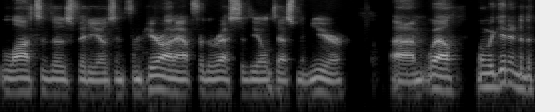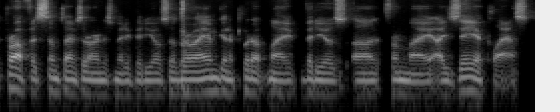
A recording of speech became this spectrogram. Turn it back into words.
lots of those videos. And from here on out for the rest of the Old Testament year, um, well, when we get into the prophets, sometimes there aren't as many videos, although I am going to put up my videos uh, from my Isaiah class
